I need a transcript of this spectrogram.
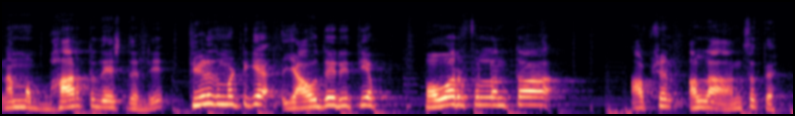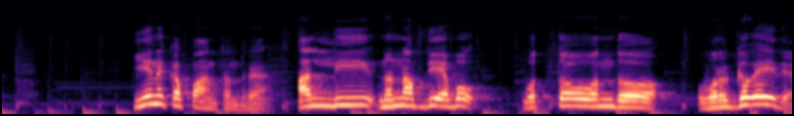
ನಮ್ಮ ಭಾರತ ದೇಶದಲ್ಲಿ ತಿಳಿದ ಮಟ್ಟಿಗೆ ಯಾವುದೇ ರೀತಿಯ ಪವರ್ಫುಲ್ ಅಂತ ಆಪ್ಷನ್ ಅಲ್ಲ ಅನಿಸುತ್ತೆ. ಏನಕ್ಕಪ್ಪ ಅಂತಂದರೆ ಅಲ್ಲಿ ನನ್ ಆಫ್ ದಿ ಅಬೌವ್ ಒತ್ತೋ ಒಂದು ವರ್ಗವೇ ಇದೆ.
